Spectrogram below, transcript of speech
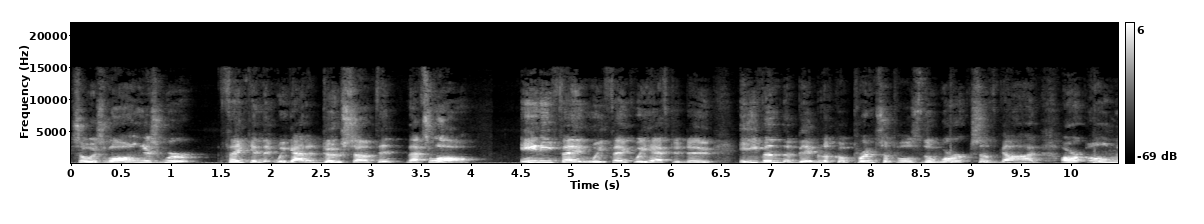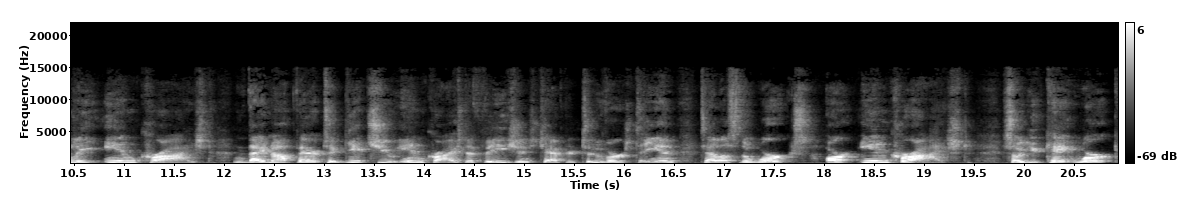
So as long as we're thinking that we got to do something, that's law. Anything we think we have to do, even the biblical principles, the works of God are only in Christ. They're not there to get you in Christ. Ephesians chapter 2 verse 10 tell us the works are in Christ. So you can't work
